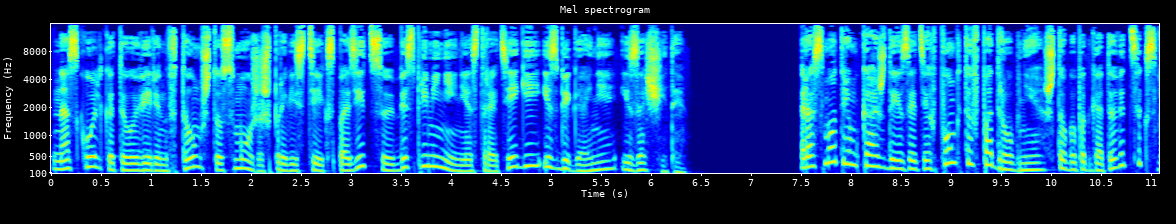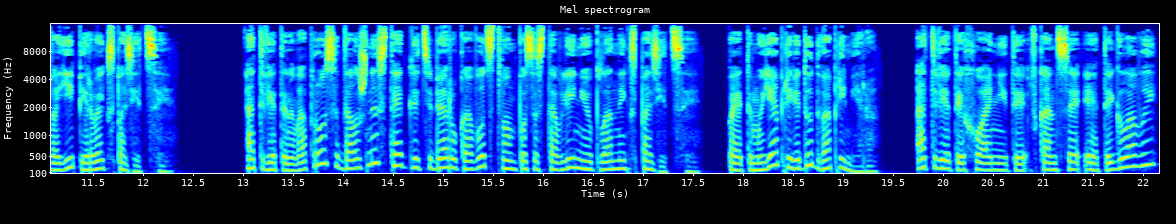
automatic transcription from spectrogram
Насколько ты уверен в том, что сможешь провести экспозицию без применения стратегий избегания и защиты? Рассмотрим каждый из этих пунктов подробнее, чтобы подготовиться к своей первой экспозиции. Ответы на вопросы должны стать для тебя руководством по составлению плана экспозиции. Поэтому я приведу два примера. Ответы Хуаниты в конце этой главы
